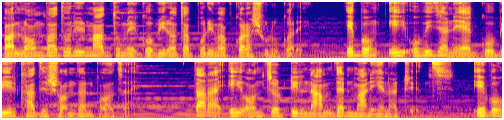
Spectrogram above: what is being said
বা লম্বা দড়ির মাধ্যমে গভীরতা পরিমাপ করা শুরু করে এবং এই অভিযানে এক গভীর খাদের সন্ধান পাওয়া যায়। তারা এই অঞ্চলটির নাম দেন মানিয়ানা ট্রেঞ্চ এবং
